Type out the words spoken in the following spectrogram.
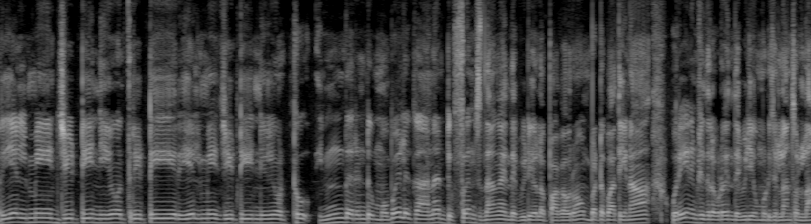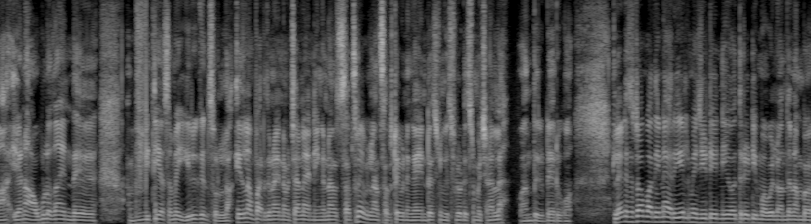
Realme GT Neo three T Realme GT Neo two இந்த ரெண்டு மொபைலுக்கான டிஃப்ரென்ஸ் தாங்க இந்த வீடியோவில் பார்க்க வரோம் பட் பார்த்தீங்கன்னா ஒரே நிமிஷத்தில் கூட இந்த வீடியோ முடிச்சிடலாம்னு சொல்லலாம். ஏன்னா அவ்வளோதான் இந்த வித்தியாசமே இருக்குன்னு சொல்லலாம். இதெல்லாம் பார்த்தீங்கன்னா நம்ம சேனல் நீங்கள் என்ன சப்ஸ்கிரைப் பண்ணலாம் சப்ஸ்கிரைப் பண்ணுங்கள் இன்ட்ரெஸ்டிங் ஸ்டூடியோஸ் நம்ம சேனலில் வந்துகிட்டே இருக்கும். லேட்டஸ்ட்டாக பார்த்தீங்கன்னா Realme GT Neo three T mobile வந்து நம்ம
